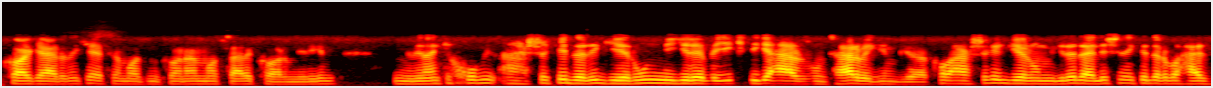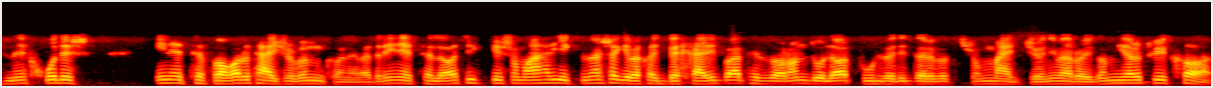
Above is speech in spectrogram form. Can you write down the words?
کارگردانی که اعتماد می‌کنن ما سر کار میریم می‌بینن که خب این که داره گرون می‌گیره به یک دیگه ارزونتر بگیم بیاد. خب که گرون می‌گیره دلیلش اینه که داره با هزینه خودش این اتفاقا رو تجربه می‌کنه و داره این اطلاعاتی که شما هر یک دونش اگه بخواید بخرید باید هزاران دلار پول بدید داره به شما مجانی و رایگان میاره توی کار.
